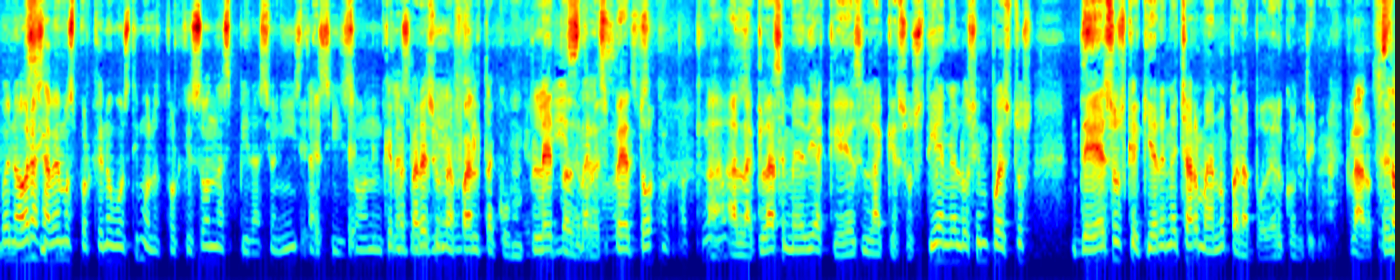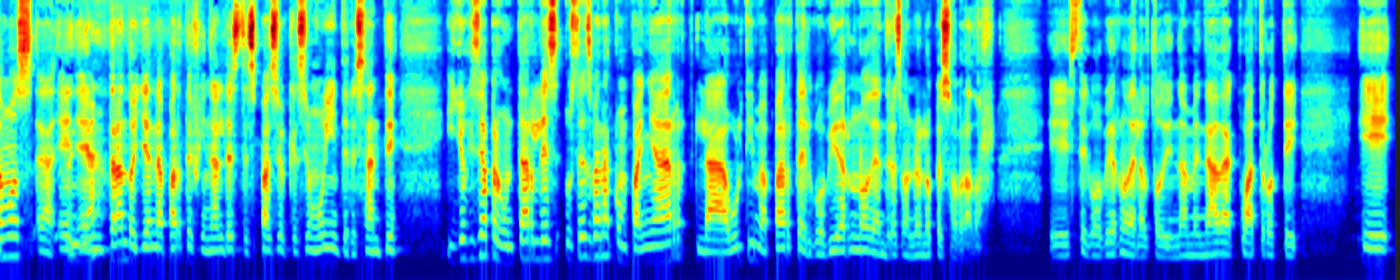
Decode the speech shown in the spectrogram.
Bueno, ahora sabemos por qué no hubo estímulos, porque son aspiracionistas y eh, son... que me parece una falta completa de respeto pues, a, la clase media, que es la que sostiene los impuestos de esos que quieren echar mano para poder continuar. Claro, estamos eh, entrando ya en la parte final de este espacio que es muy interesante y yo quisiera preguntarles, ustedes van a acompañar la última parte del gobierno de Andrés Manuel López Obrador, este gobierno de la autodenominada 4T. Eh,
